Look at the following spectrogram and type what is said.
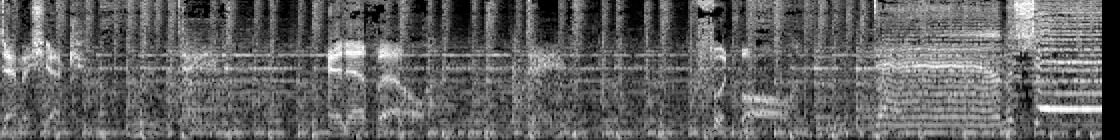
Dameshek. Dave. NFL. Dave. Football. Dameshek.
